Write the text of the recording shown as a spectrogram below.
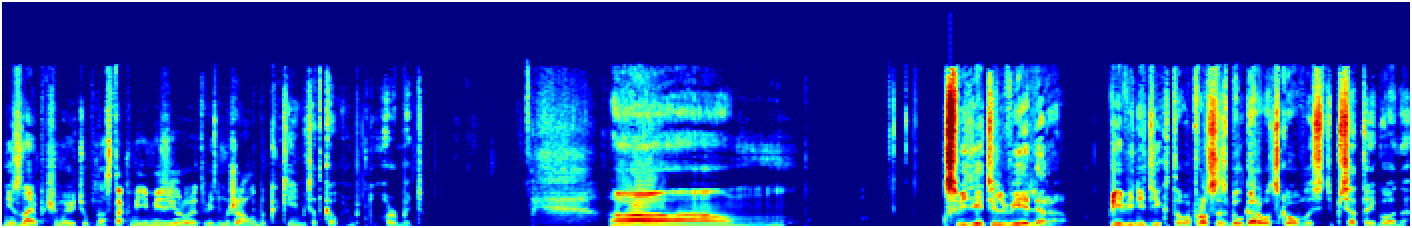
Не знаю, почему YouTube нас так минимизирует, видимо, жалобы какие-нибудь от кого-нибудь, может быть. Свидетель Веллера и Венедикта. Вопрос из Белгородской области, 53 года.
